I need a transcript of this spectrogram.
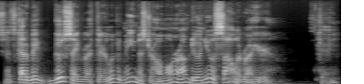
So that's got a big goose egg right there. Look at me, Mr. Homeowner. I'm doing you a solid right here. Okay.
